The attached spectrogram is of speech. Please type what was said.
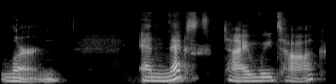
learn. And next time we talk,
